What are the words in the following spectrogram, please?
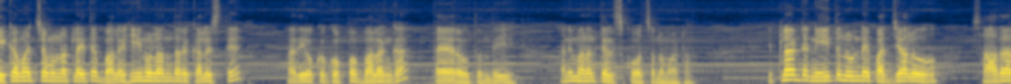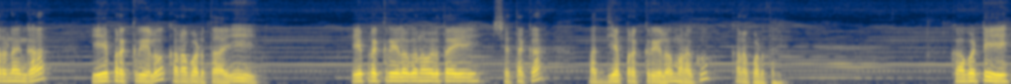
ఐకమత్యం ఉన్నట్లయితే బలహీనులందరూ కలిస్తే అది ఒక గొప్ప బలంగా తయారవుతుంది అని మనం తెలుసుకోవచ్చు అన్నమాట ఇట్లాంటి నీతులు ఉండే పద్యాలు సాధారణంగా ఏ ప్రక్రియలో కనబడతాయి? ఏ ప్రక్రియలో కనబడతాయి? శతక పద్య ప్రక్రియలో మనకు కనపడతాయి. కాబట్టి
